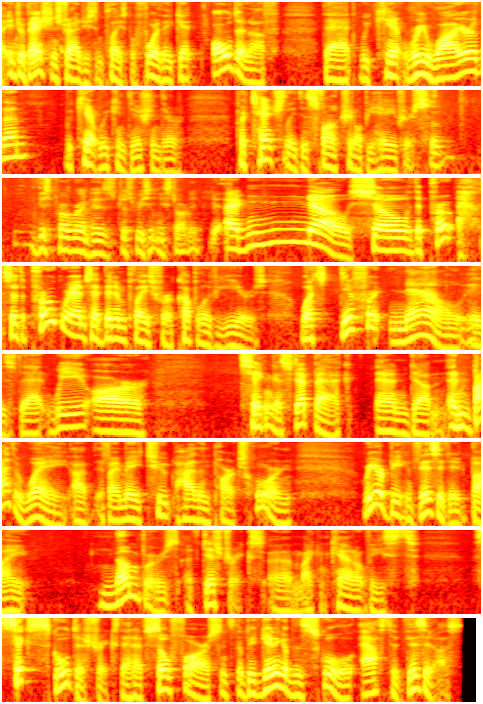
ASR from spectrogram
uh, intervention strategies in place before they get old enough that we can't rewire them, we can't recondition their potentially dysfunctional behaviors. So this program has just recently started? Uh, no. So the pro- so the programs have been in place for a couple of years. What's different now is that we are taking a step back and, um, and by the way, uh, if I may toot Highland Park's horn, we are being visited by numbers of districts. Um, I can count at least six school districts that have so far, since the beginning of the school, asked to visit us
